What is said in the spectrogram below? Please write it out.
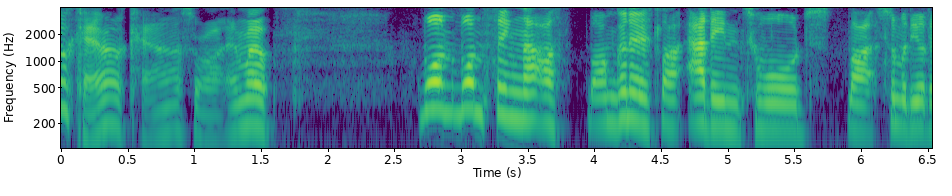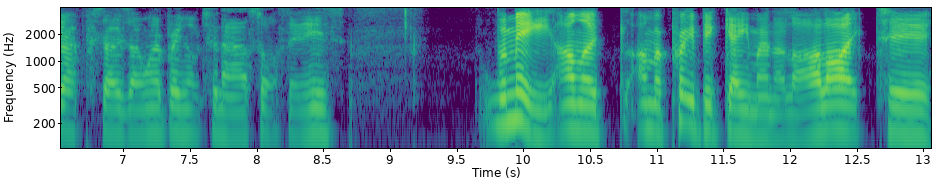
Okay, okay, that's all right. And well, one one thing that I I'm gonna like add in towards like some of the other episodes I want to bring up to now, sort of thing, is with me, I'm a I'm a pretty big gamer, and I like, I like to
